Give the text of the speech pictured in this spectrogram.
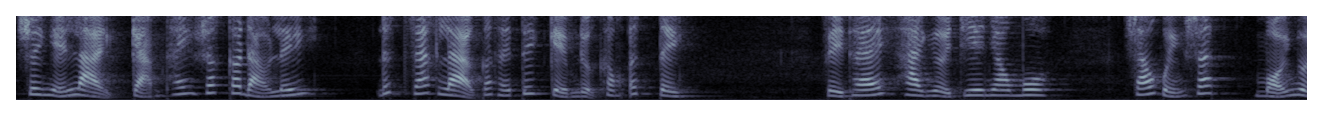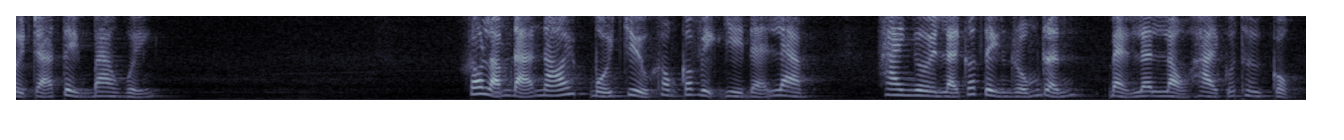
suy nghĩ lại cảm thấy rất có đạo lý đích xác là có thể tiết kiệm được không ít tiền. Vì thế, hai người chia nhau mua. Sáu quyển sách, mỗi người trả tiền ba quyển. Khấu lẩm đã nói buổi chiều không có việc gì để làm. Hai người lại có tiền rủng rỉnh, bèn lên lầu hai của thư cục.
